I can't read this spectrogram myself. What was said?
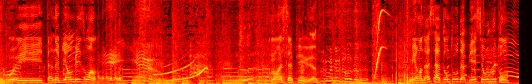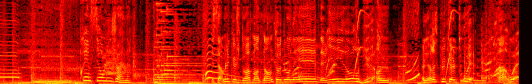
Oui, t'en as bien besoin. Moi, ça pue. Miranda, c'est à ton tour d'appuyer sur le bouton. Prime sur le jaune. Il semble que je doive maintenant te donner de vieilles ordures. Il ne reste plus qu'à le trouver. Ah ouais.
